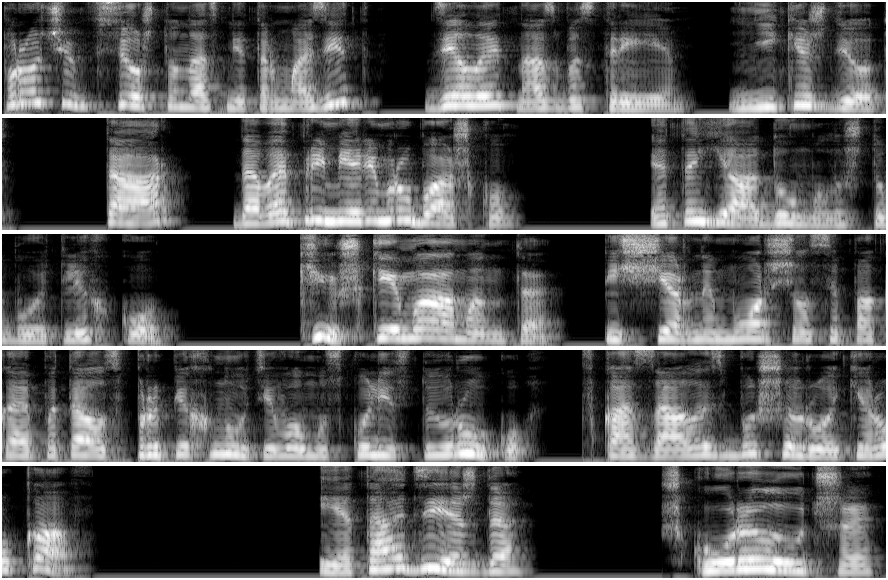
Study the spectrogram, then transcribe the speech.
Впрочем, все, что нас не тормозит, делает нас быстрее. Ники ждет. «Тар, давай примерим рубашку». Это я думала, что будет легко. «Кишки мамонта!» Пещерный морщился, пока я пыталась пропихнуть его мускулистую руку в, казалось бы, широкий рукав. «Это одежда». «Шкуры лучше.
